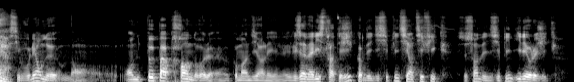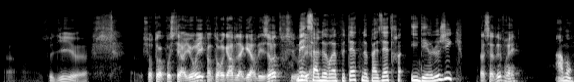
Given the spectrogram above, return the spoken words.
si vous voulez, on ne, on, ne peut pas prendre comment dire, les, analyses stratégiques comme des disciplines scientifiques. Ce sont des disciplines idéologiques. On se dit, euh, surtout a posteriori, quand on regarde la guerre des autres. Mais ça devrait peut-être ne pas être idéologique. Ben, ça devrait. Ah bon,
